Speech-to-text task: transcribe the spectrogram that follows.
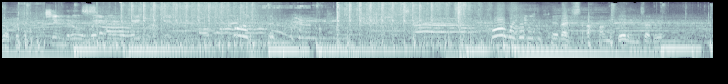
Chin, bro. Wait, wait, wait, wait. Oh Okay, nice. I'm dead inside of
